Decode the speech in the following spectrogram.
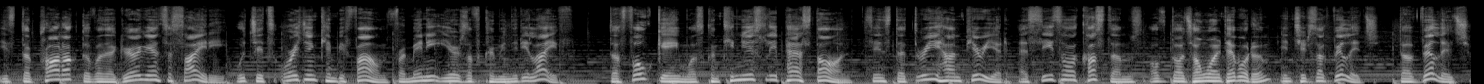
is the product of an agrarian society which its origin can be found from many years of community life. The folk game was continuously passed on since the Three Han period as seasonal customs of the Jeongwol Daeborum in Chilseok village. The village,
